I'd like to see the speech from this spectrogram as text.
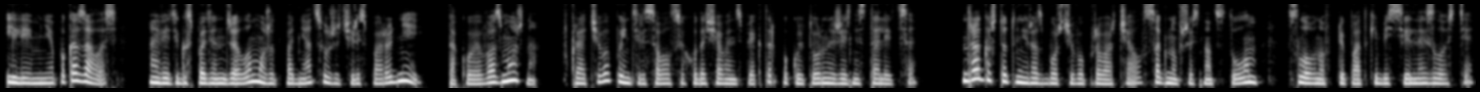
или мне показалось? А ведь господин Джелла может подняться уже через пару дней. Такое возможно. Вкратчиво поинтересовался худощавый инспектор по культурной жизни столицы. Драго что-то неразборчиво проворчал, согнувшись над стулом, словно в припадке бессильной злости.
